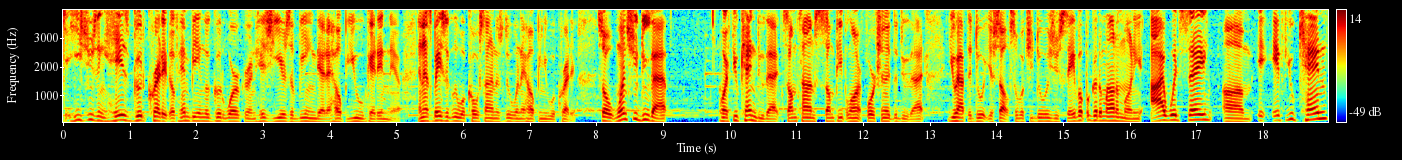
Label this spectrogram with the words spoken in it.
he's using his good credit of him being a good worker and his years of being there to help you get in there. And that's basically what co-signers do when they're helping you with credit. So once you do that or if you can do that, sometimes some people aren't fortunate to do that. You have to do it yourself. So what you do is you save up a good amount of money. I would say, um, if you can,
